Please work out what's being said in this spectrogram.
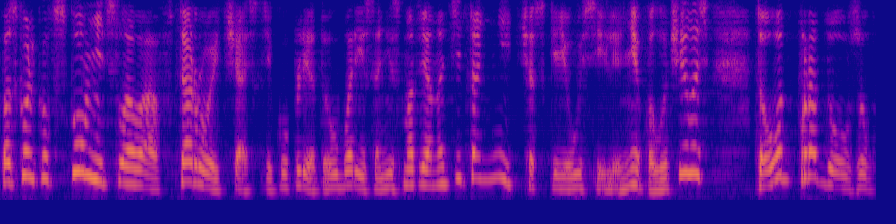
Поскольку вспомнить слова второй части куплета у Бориса, несмотря на титанические усилия, не получилось, то он продолжил,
